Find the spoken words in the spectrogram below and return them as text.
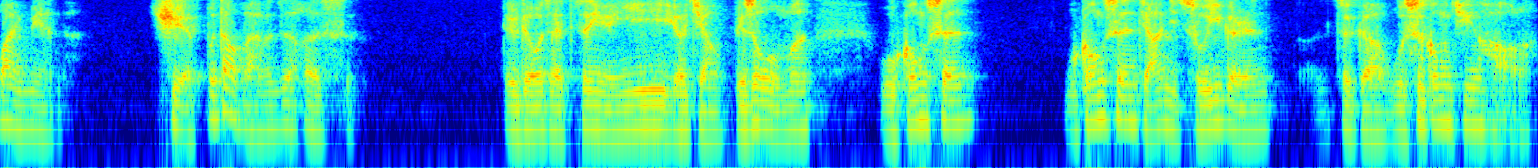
外面的，血不到百分之二十。对不对？我在真元一有讲，比如说我们五公升，五公升，假如你除一个人这个五十公斤好了，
